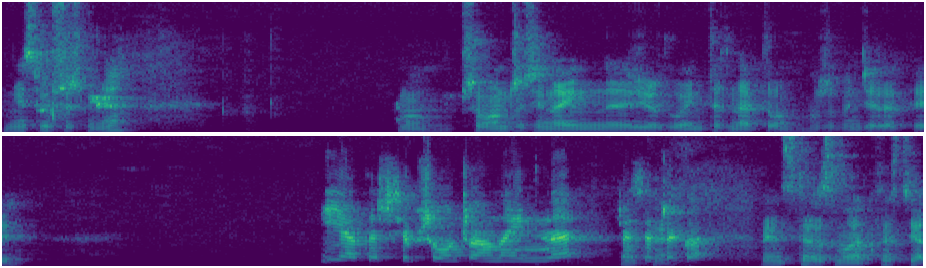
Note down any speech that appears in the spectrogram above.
Nie słyszysz mnie? No, przełączę się na inne źródło internetu, może będzie lepiej. I ja też się przyłączyłam na inne, w razie Okej. czego. Więc teraz moja kwestia.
